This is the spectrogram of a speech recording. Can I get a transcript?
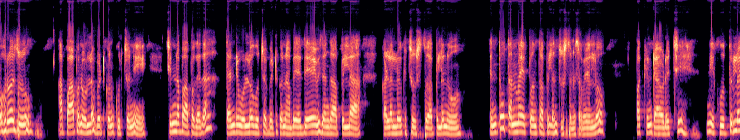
ఒకరోజు ఆ పాపను ఒళ్ళో పెట్టుకొని కూర్చొని చిన్న పాప కదా తండ్రి ఒళ్ళో కూర్చోబెట్టుకుని అదే అదే విధంగా ఆ పిల్ల కళ్ళల్లోకి చూస్తూ ఆ పిల్లను ఎంతో తన్మయత్వంతో ఆ పిల్లని చూస్తున్న సమయంలో పక్కింటి ఆవిడ వచ్చి నీ కూతుర్లో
